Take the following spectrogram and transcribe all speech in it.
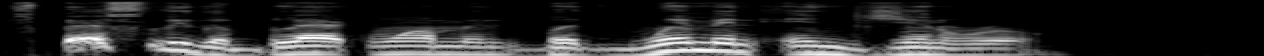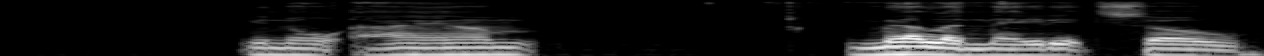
especially the black woman, but women in general. You know, I am melanated, so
